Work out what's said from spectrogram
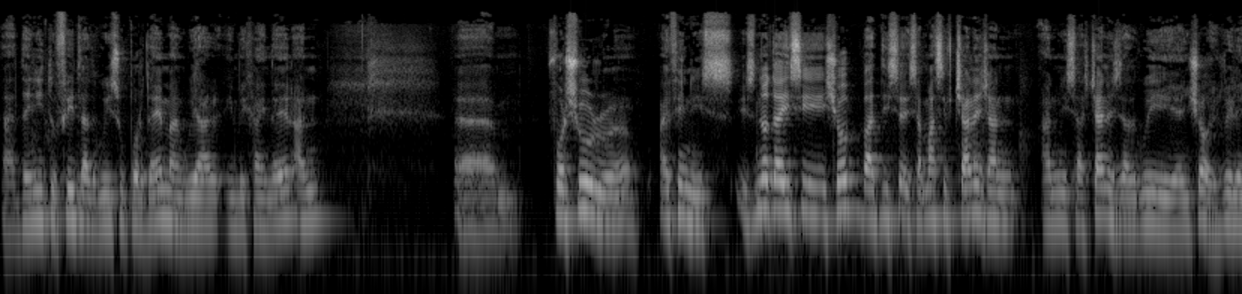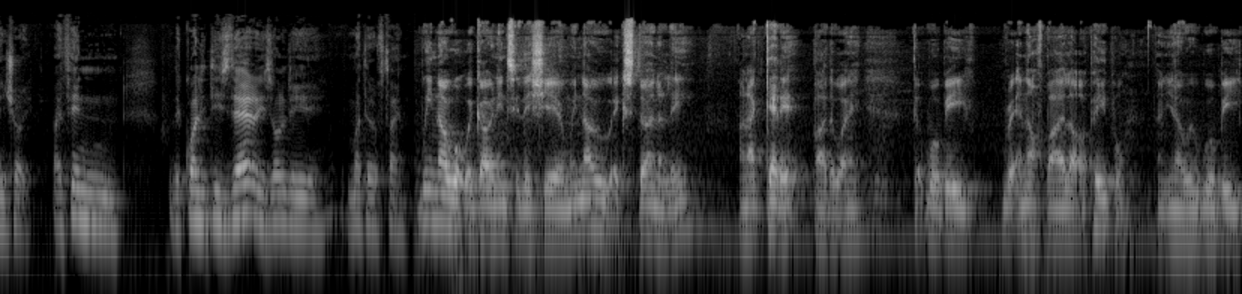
Uh, they need to feel that we support them and we are in behind them. And um, for sure, uh, I think it's, it's not an easy job, but it's, it's, a massive challenge and, and it's a challenge that we enjoy, really enjoy. I think the quality is there, it's only a matter of time. We know what we're going into this year and we know externally and I get it, by the way, that we'll be written off by a lot of people. And, you know, we will be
